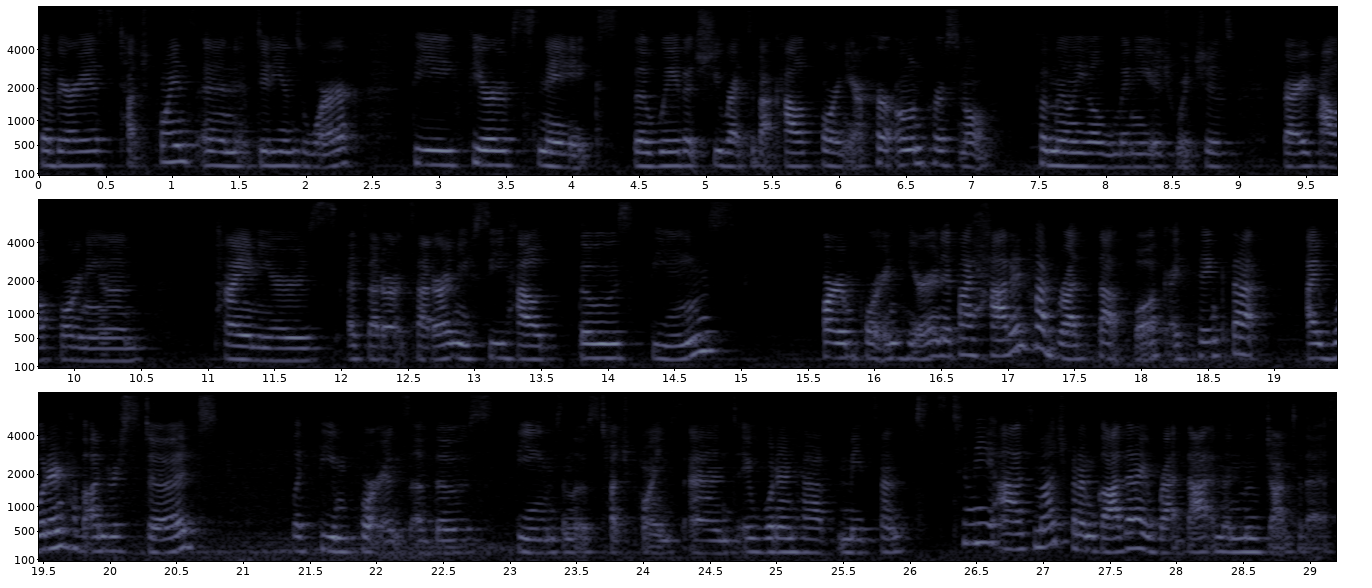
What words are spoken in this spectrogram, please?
the various touch points in Didion's work, the fear of snakes, the way that she writes about California, her own personal familial lineage, which is very Californian, pioneers, etc., etc. And you see how those themes are important here. And if I hadn't have read that book, I think that I wouldn't have understood like the importance of those themes and those touch points and it wouldn't have made sense to me as much but i'm glad that i read that and then moved on to this.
